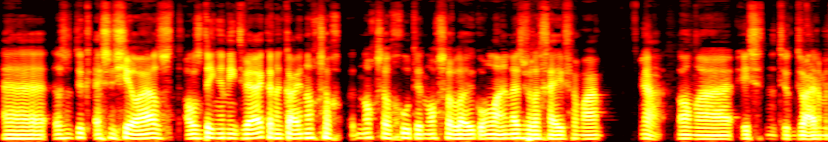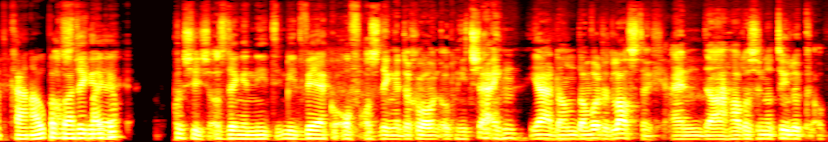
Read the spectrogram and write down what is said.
Dat is natuurlijk essentieel. Hè? Als, als dingen niet werken, dan kan je nog zo, nog zo goed en nog zo leuk online les willen geven. Maar ja, dan is het natuurlijk dweilen met de kraan open. Als dingen, precies, als dingen niet, niet werken of als dingen er gewoon ook niet zijn, ja, dan, dan wordt het lastig. En daar hadden ze natuurlijk op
